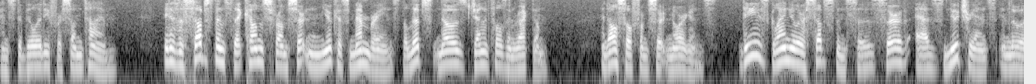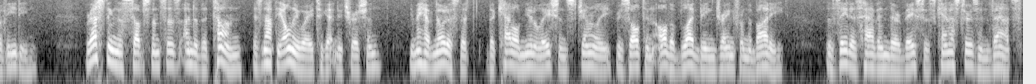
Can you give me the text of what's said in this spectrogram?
and stability for some time. It is a substance that comes from certain mucous membranes, the lips, nose, genitals, and rectum, and also from certain organs. These glandular substances serve as nutrients in lieu of eating. Resting the substances under the tongue is not the only way to get nutrition. You may have noticed that the cattle mutilations generally result in all the blood being drained from the body. The Zetas have in their bases canisters and vats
